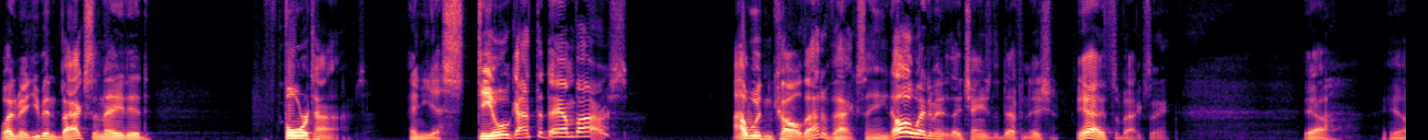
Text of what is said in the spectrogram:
Wait a minute, you've been vaccinated four times, and you still got the damn virus? I wouldn't call that a vaccine. Oh, wait a minute, they changed the definition. Yeah, it's a vaccine. Yeah, yeah.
